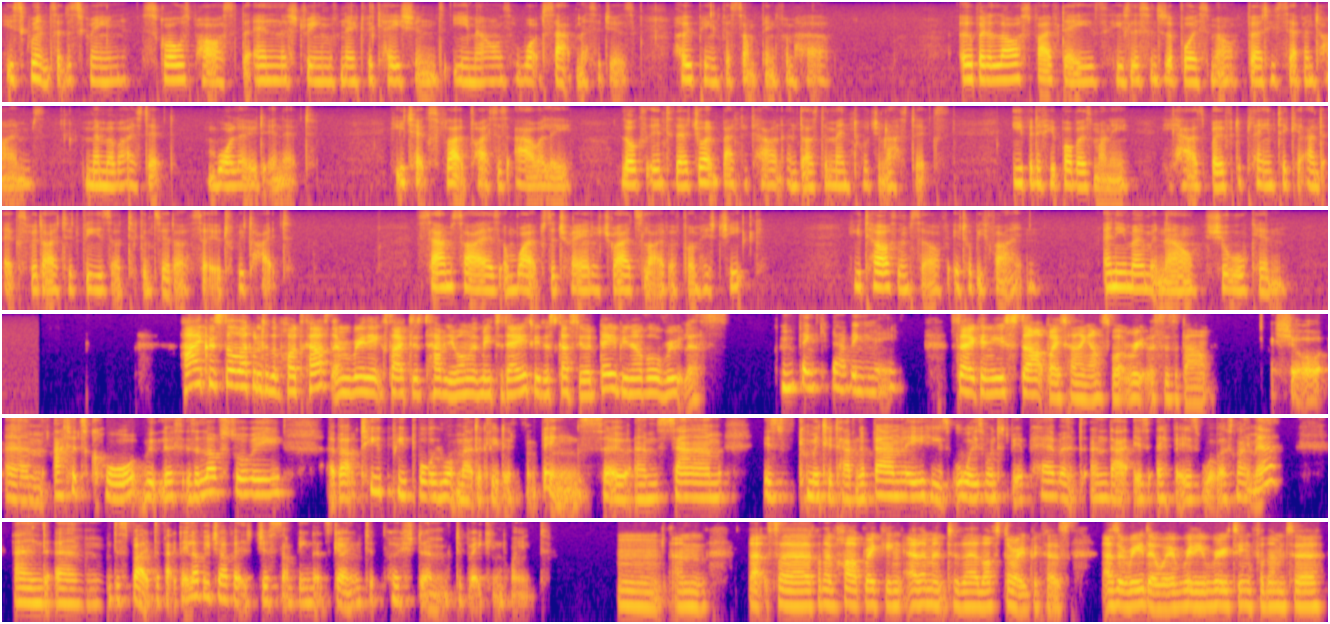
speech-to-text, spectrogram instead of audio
He squints at the screen, scrolls past the endless stream of notifications, emails, WhatsApp messages, hoping for something from her. Over the last five days, he's listened to the voicemail 37 times, memorized it, wallowed in it. He checks flight prices hourly, logs into their joint bank account, and does the mental gymnastics. Even if he borrows money, he has both the plane ticket and expedited visa to consider, so it will be tight. Sam sighs and wipes the trail of dried saliva from his cheek. He tells himself it'll be fine. Any moment now, she'll walk in. Hi, Krystle. Welcome to the podcast. I'm really excited to have you on with me today to discuss your debut novel, Rootless. Thank you for having me. So, can you start by telling us what Rootless is about? Sure. Um, at its core, Rootless is a love story about two people who want radically different things. So, um, Sam is committed to having a family. He's always wanted to be a parent, and that is Efe's worst nightmare. And um, despite the fact they love each other, it's just something that's going to push them to breaking point. Mm, and that's a kind of heartbreaking element to their love story because as a reader, we're really rooting for them to,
